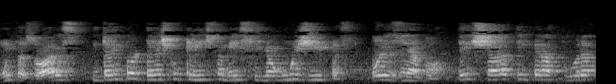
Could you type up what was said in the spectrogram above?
muitas horas, então é importante que o cliente também siga algumas dicas. Por exemplo, deixar a temperatura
